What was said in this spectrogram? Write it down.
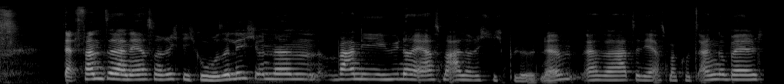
das fand sie dann erstmal richtig gruselig und dann waren die Hühner erstmal alle richtig blöd, ne? Also hat sie die erstmal kurz angebellt.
